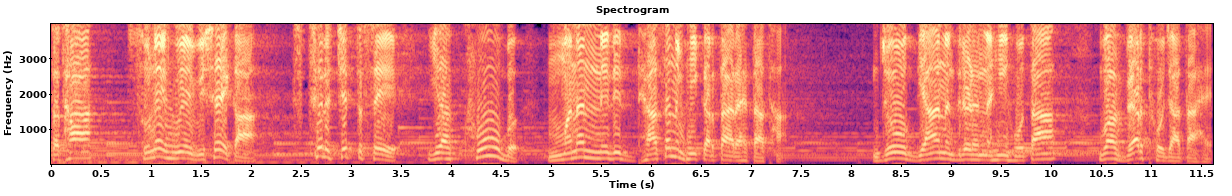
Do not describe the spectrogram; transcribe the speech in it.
तथा सुने हुए विषय का स्थिर चित्त से यह खूब मनन निधिध्यासन भी करता रहता था। जो ज्ञान दृढ़ नहीं होता, वह व्यर्थ हो जाता है।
